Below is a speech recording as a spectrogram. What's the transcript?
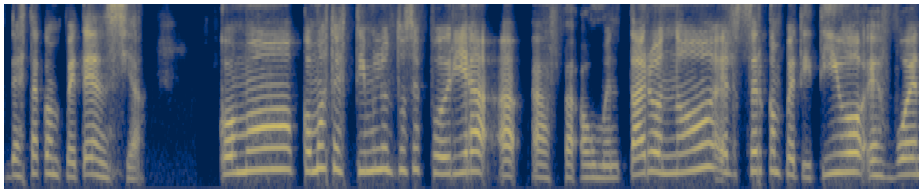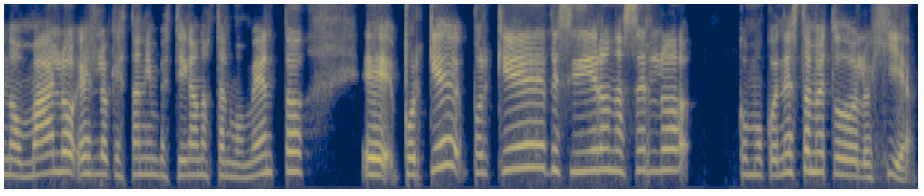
de esta competencia, ¿cómo, ¿cómo, este estímulo entonces podría aumentar o no el ser competitivo? ¿Es bueno o malo? ¿Es lo que están investigando hasta el momento? Eh, ¿por, qué, ¿Por qué decidieron hacerlo como con esta metodología?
